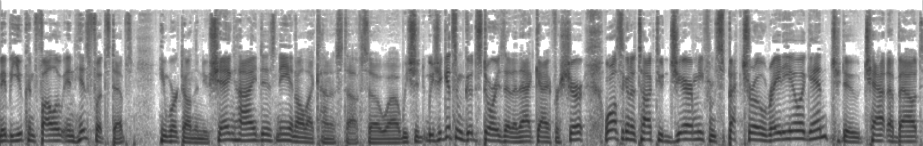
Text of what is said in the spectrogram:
maybe you can follow in his footsteps. He worked on the new Shanghai Disney and all that kind of stuff. So uh, we should we should get some good stories out of that guy for sure. We're also going to talk to Jeremy from Spectro Radio again to chat about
